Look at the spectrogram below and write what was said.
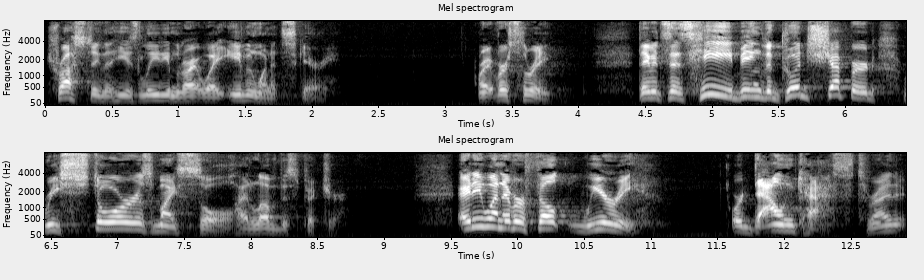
Trusting that he's leading them the right way, even when it's scary. All right, verse 3. David says, He, being the good shepherd, restores my soul. I love this picture. Anyone ever felt weary or downcast, right?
